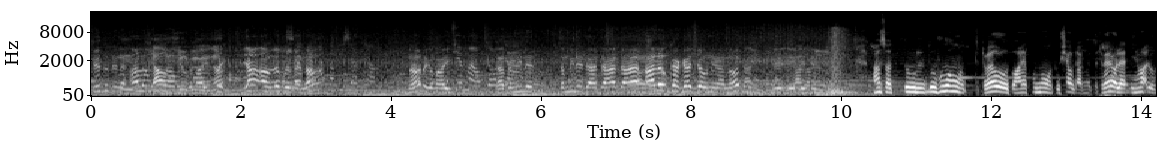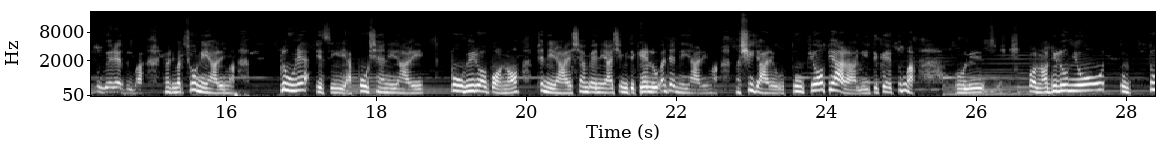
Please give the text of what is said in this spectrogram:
ကျေးဇူးတင်တယ်အားလုံးရအောင်ယူပေးမယ်နော်ရအောင်လုပ်ပေးမယ်နော်နော်ဒီကမကြီးဒါသမီးလေးသမီးလေးဒါဒါဒါအားလုံးခက်ခဲကြုံနေတာနော်သမီးအေးအေးအေးအဲ့ဆိုသူသူဖုံဖုံကိုတပည့်တော်သွားတယ်ဖုံဖုံကိုသူလျှောက်တာမျိုးတပည့်တော်လည်းအရင်ကအဲ့လိုလှူခဲ့တဲ့သူပါဒါပေမဲ့ဒီမှာတချို့နေရာတွေမှာ လူတဲ့ပစ္စည်းတွေကပိုရှန်နေတာတွေပို့ပြီးတော့ပေါ့နော်ဖြစ်နေတာတွေရှမ်ပယ်နေရာရှိပြီးတကယ်လိုအပ်တဲ့နေရာတွေမှာမရှိတာတွေကို तू ပြောပြတာလေတကယ်သူ့မှာဟိုလေပေါ့နော်ဒီလိုမျိုး तू तू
